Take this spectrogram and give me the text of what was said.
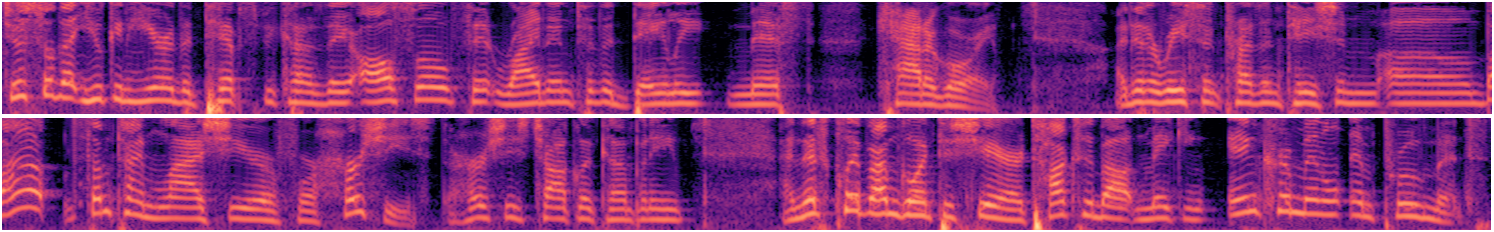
just so that you can hear the tips because they also fit right into the daily M.I.S.T. category. I did a recent presentation uh, about sometime last year for Hershey's, the Hershey's Chocolate Company. And this clip I'm going to share talks about making incremental improvements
